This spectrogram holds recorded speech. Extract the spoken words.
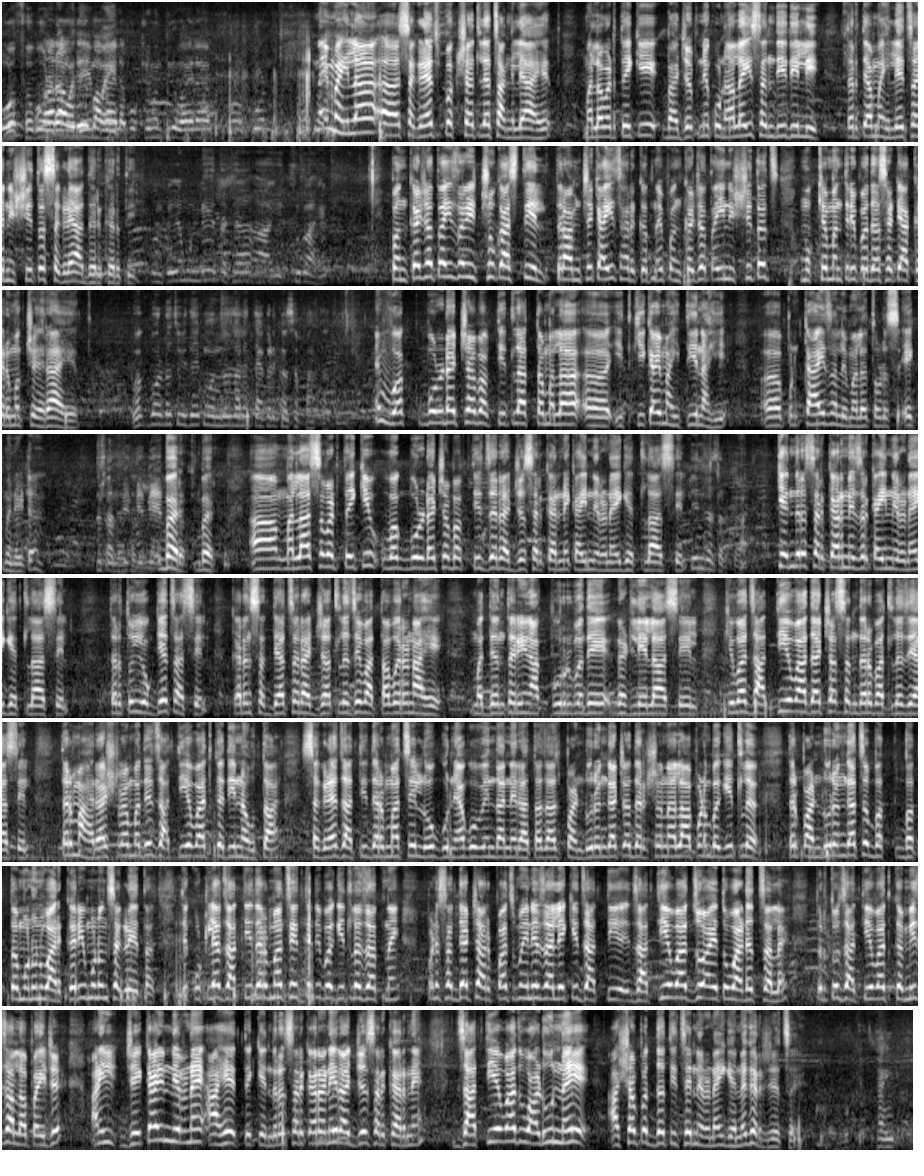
नाही महिला सगळ्याच पक्षातल्या चांगल्या आहेत. मला वाटतं की भाजपने कुणालाही संधी दिली तर त्या महिलेचा निश्चितच सगळे आदर करतील. पंकजाताई जर इच्छुक असतील तर आमचे काहीच हरकत नाही. पंकजाताई निश्चितच मुख्यमंत्रीपदासाठी आक्रमक चेहरा आहेत. वक्फ बोर्डाचं विधेयक मंजूर झालं त्याकडे कसं पाहता तुम्ही? आणि वक्फ बोर्डाच्या बाबतीतलं आत्ता मला इतकी काही माहिती नाही. पण काय झालं मला थोडंसं एक मिनिट बरं बरं. मला असं वाटतं की वक्फ बोर्डाच्या बाबतीत जर राज्य सरकारने काही निर्णय घेतला असेल केंद्र सरकारने जर काही निर्णय घेतला असेल तर तो योग्यच असेल. कारण सध्याचं राज्यातलं जे वातावरण आहे मध्यंतरी नागपूरमध्ये घडलेलं असेल किंवा जातीयवादाच्या संदर्भातलं जे असेल तर महाराष्ट्रामध्ये जातीयवाद कधी नव्हता. सगळ्या जाती धर्माचे लोक गुण्यागोविंदाने राहतात. आज पांडुरंगाच्या दर्शनाला आपण बघितलं तर पांडुरंगाचं भक भक्त म्हणून वारकरी म्हणून सगळे येतात. ते कुठल्या जाती धर्माचे आहेत कधी बघितलं जात नाही. पण सध्या चार पाच महिने झाले की जाती जातीयवाद जो आहे तो वाढत चालला आहे तर तो जातीयवाद कमी झाला पाहिजे. आणि जे काही निर्णय आहेत ते केंद्र सरकार आणि राज्य सरकारने जातीयवाद वाढू नये अशा पद्धतीचे निर्णय घेणं गरजेचं आहे. थँक्यू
